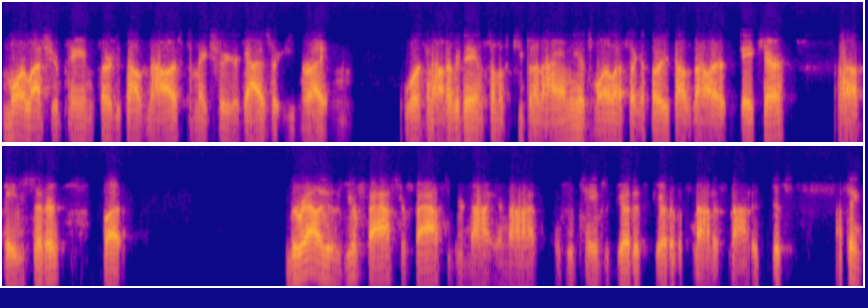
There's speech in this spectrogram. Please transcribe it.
more or less you're paying thirty thousand dollars to make sure your guys are eating right and working out every day, and someone's keeping an eye on you. It's more or less like a thirty thousand dollar daycare uh, babysitter. But the reality is, if you're fast, you're fast. If you're not, you're not. If your tape's good, it's good. If it's not, it's not. It's just, I think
